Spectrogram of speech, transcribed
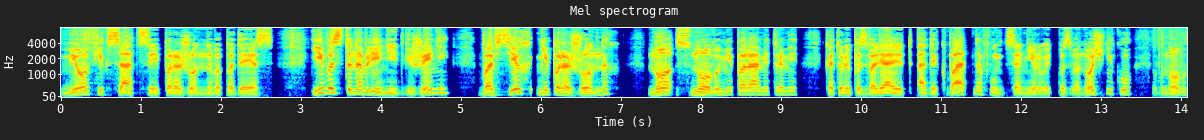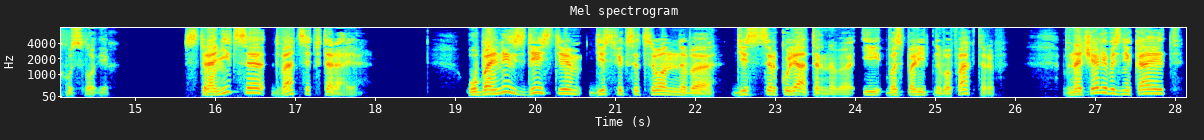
миофиксации пораженного ПДС и восстановление движений во всех непораженных, но с новыми параметрами, которые позволяют адекватно функционировать позвоночнику в новых условиях. Страница 22. У больных с действием дисфиксационного дисциркуляторного и воспалительного факторов вначале возникает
